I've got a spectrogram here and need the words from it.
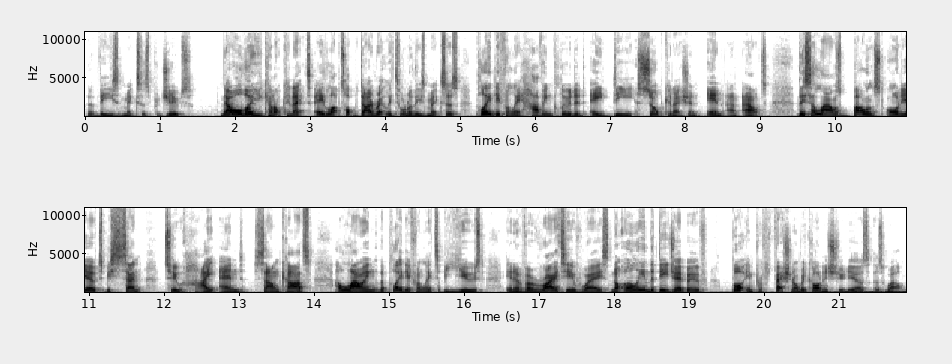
that these mixers produce. Now, although you cannot connect a laptop directly to one of these mixers, Play Differently have included a D sub connection in and out. This allows balanced audio to be sent to high-end sound cards, allowing the Play Differently to be used in a variety of ways, not only in the DJ booth, but in professional recording studios as well.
